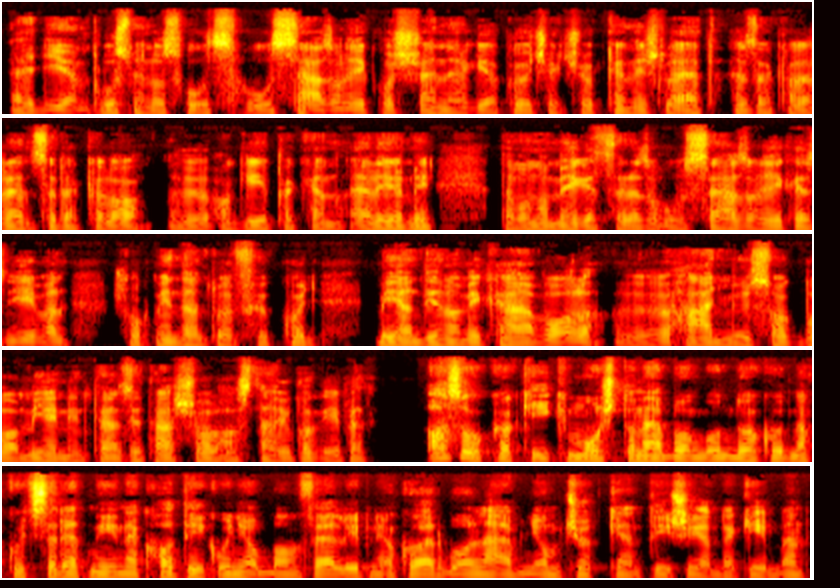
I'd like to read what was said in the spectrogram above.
egy ilyen plusz-minusz 20% os energiaköltségcsökkenés lehet ezekkel a rendszerekkel a, a gépeken elérni, de mondom még egyszer, ez a 20% ez nyilván sok mindentől függ, hogy milyen dinamikával, hány műszakban, milyen intenzitással használjuk a gépet azok, akik mostanában gondolkodnak, hogy szeretnének hatékonyabban fellépni a karbonlábnyom csökkentés érdekében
